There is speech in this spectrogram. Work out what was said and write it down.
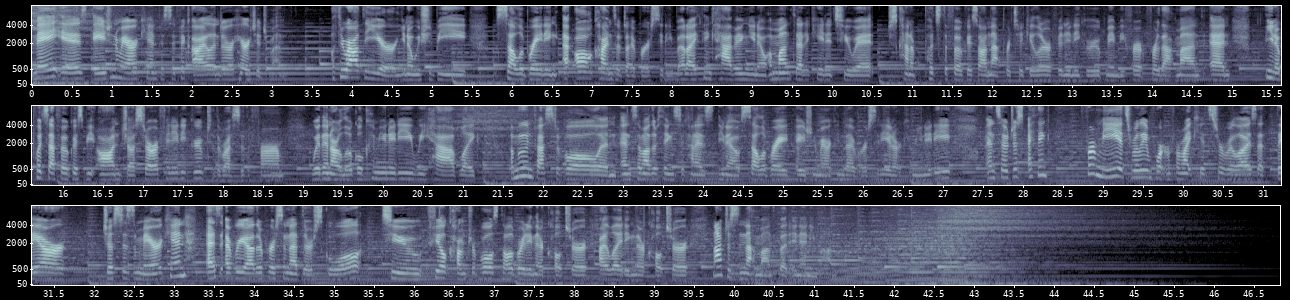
May is Asian American Pacific Islander Heritage Month. Throughout the year, you know, we should be celebrating all kinds of diversity, but I think having, you know, a month dedicated to it just kind of puts the focus on that particular affinity group, maybe for, for that month, and, you know, puts that focus beyond just our affinity group to the rest of the firm. Within our local community, we have like a moon festival and, and some other things to kind of, you know, celebrate Asian American diversity in our community. And so just, I think, for me, it's really important for my kids to realize that they are just as American as every other person at their school to feel comfortable celebrating their culture, highlighting their culture, not just in that month, but in any month.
